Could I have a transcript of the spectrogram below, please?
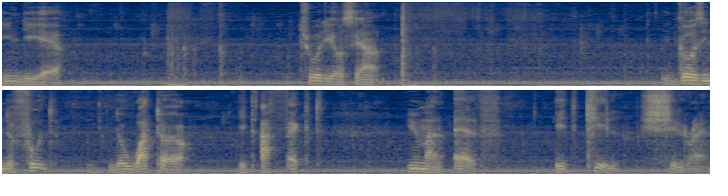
in the air through the ocean. It goes in the food the water. It affects human health. It kill children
